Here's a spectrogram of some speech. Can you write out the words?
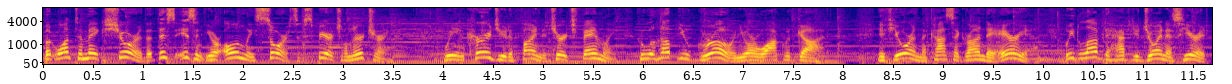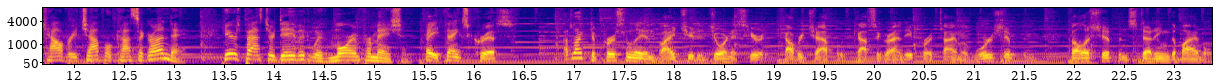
but want to make sure that this isn't your only source of spiritual nurturing. We encourage you to find a church family who will help you grow in your walk with God. If you're in the Casa Grande area, we'd love to have you join us here at Calvary Chapel Casa Grande. Here's Pastor David with more information. Hey, thanks, Chris. I'd like to personally invite you to join us here at Calvary Chapel Casa Grande for a time of worship and fellowship and studying the Bible.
